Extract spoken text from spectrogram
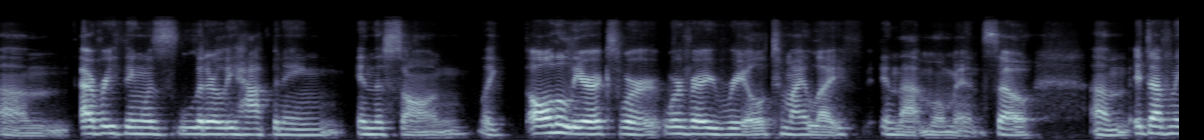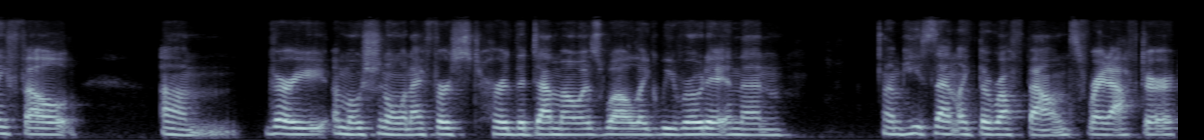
um, everything was literally happening in the song. Like all the lyrics were were very real to my life in that moment. So um, it definitely felt um, very emotional when I first heard the demo as well. Like we wrote it and then um, he sent like the rough bounce right after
